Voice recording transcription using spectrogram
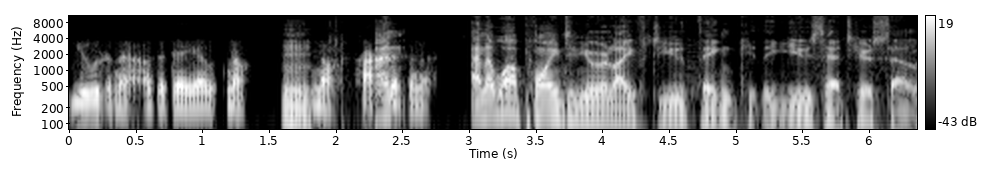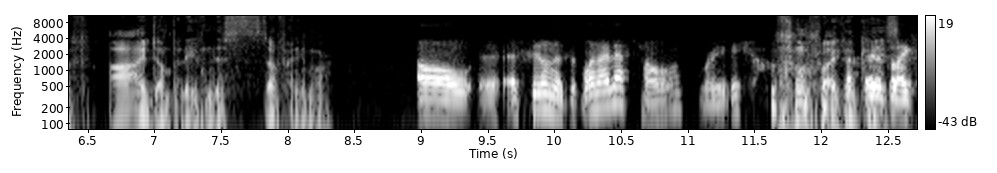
using it as a day out, not not practicing it. And at what point in your life do you think that you said to yourself, "Ah, I don't believe in this stuff anymore? Oh, as soon as when I left home, really, right, okay. it's like,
